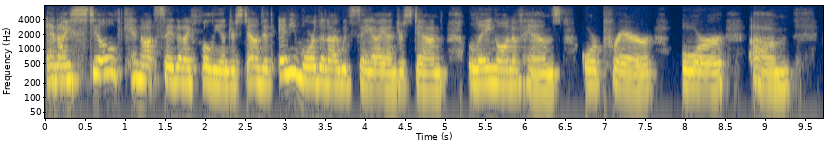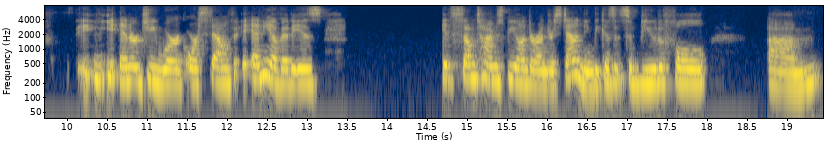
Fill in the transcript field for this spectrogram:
And I still cannot say that I fully understand it any more than I would say I understand laying on of hands or prayer or um, energy work or sound any of it is it's sometimes beyond our understanding because it's a beautiful um,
